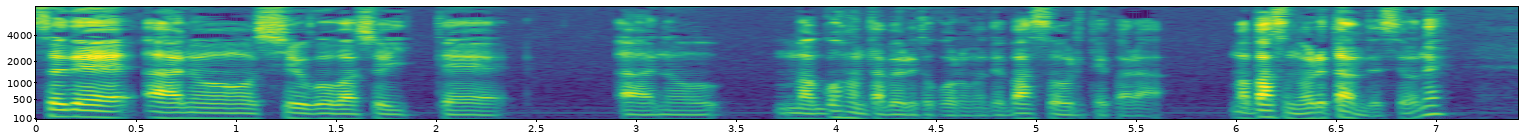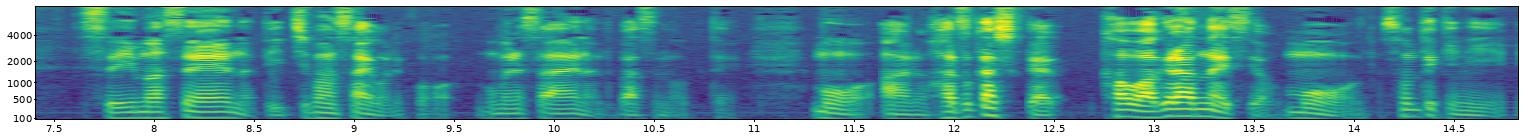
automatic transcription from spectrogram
それであの集合場所行ってあのまあご飯食べるところまでバス降りてから、まあ、バス乗れたんですよね。すいません」なんて一番最後にこう「ごめんなさい」なんてバス乗ってもうあの恥ずかしくて顔上げられないですよ。もうその時に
